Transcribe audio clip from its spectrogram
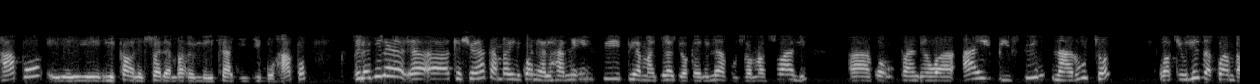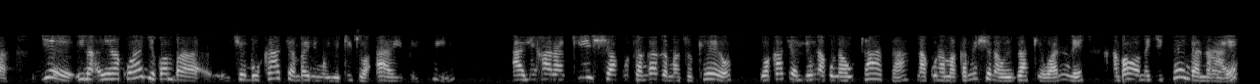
hapo likawa ni swali ambalo lilihitaji jibu hapo. Vile vile uh, kesho yake ambayo ilikuwa ni Alhamisi, pia majaji wakaendelea kutoa maswali uh, kwa upande wa IBC na Ruto wakiuliza kwamba je, ina, kwamba Chebukati ambaye ni mwenyekiti wa IBC aliharakisha kutangaza matokeo wakati aliona kuna utata na kuna makamishna wenzake wanne ambao wamejitenga naye,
